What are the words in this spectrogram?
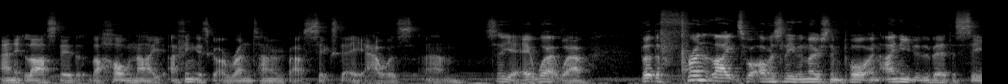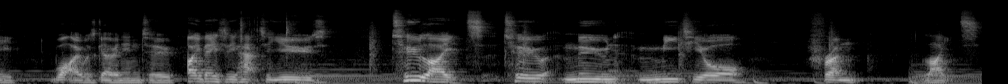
and it lasted the whole night. I think it's got a runtime of about six to eight hours. Um, so yeah, it worked well. But the front lights were obviously the most important. I needed to be able to see what I was going into. I basically had to use two lights, two Moon Meteor front lights.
